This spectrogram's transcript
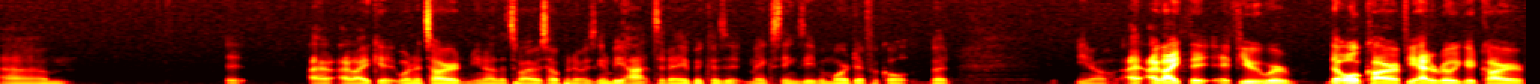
um, it I, I like it when it's hard. You know, that's why I was hoping it was going to be hot today because it makes things even more difficult. But you know, I, I like that if you were the old car, if you had a really good car,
